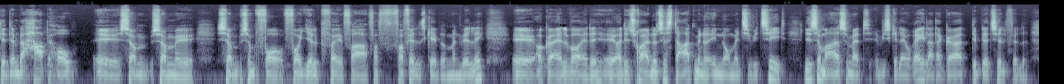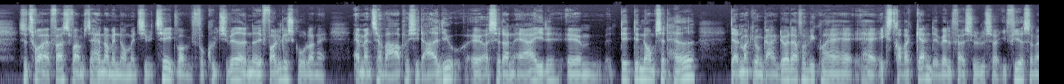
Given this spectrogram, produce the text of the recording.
det er dem, der har behov øh, som, som, øh, som, som får, får hjælp fra, fra, fra, fællesskabet, man vil, ikke? Øh, og gør alvor af det. Øh, og det tror jeg er nødt til at starte med en normativitet, lige så meget som at vi skal lave regler, der gør, at det bliver tilfældet. Så tror jeg først og fremmest, det handler om en normativitet, hvor vi får kultiveret ned i folkeskolerne, at man tager vare på sit eget liv øh, og sætter en ære i det. Øh, det, det normsæt havde Danmark jo engang. Det var derfor, vi kunne have, have ekstravagante velfærdsydelser i 80'erne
